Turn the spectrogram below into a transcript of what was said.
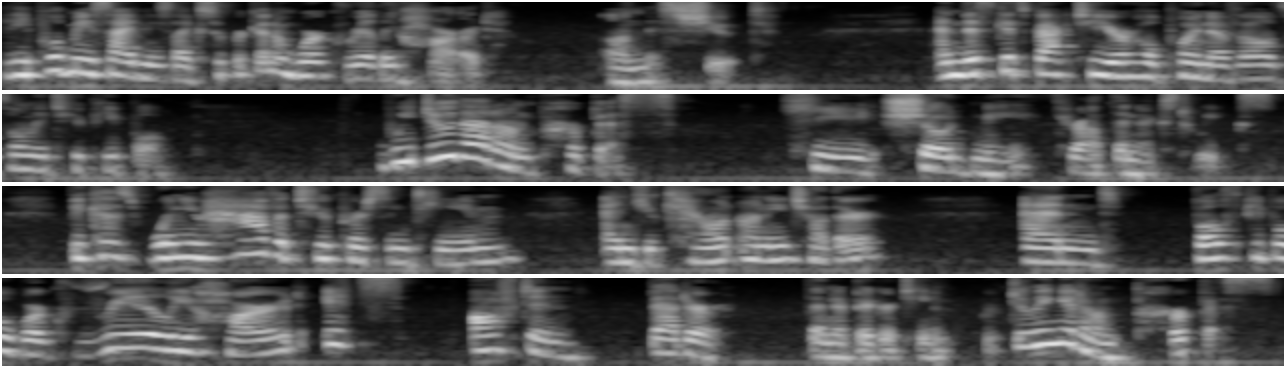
and he pulled me aside, and he's like, "So we're going to work really hard on this shoot." And this gets back to your whole point of, oh, it's only two people we do that on purpose, he showed me throughout the next weeks. Because when you have a two person team and you count on each other and both people work really hard, it's often better than a bigger team. We're doing it on purpose.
